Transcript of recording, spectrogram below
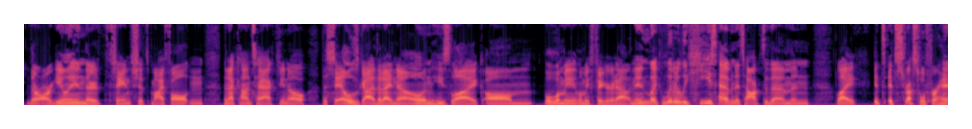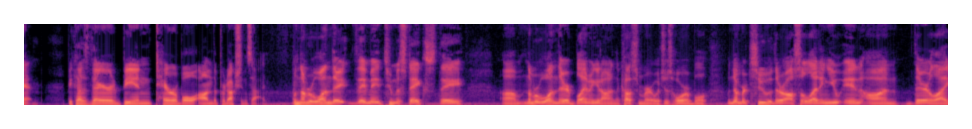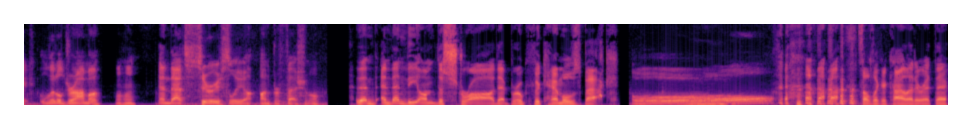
They're arguing, they're saying shit's my fault, and then I contact, you know, the sales guy that I know, and he's like, um, well, let me let me figure it out. And then like literally he's having to talk to them and like it's it's stressful for him because they're being terrible on the production side. Well, number one, they they made two mistakes. They um, number one, they're blaming it on the customer, which is horrible. But number two, they're also letting you in on their like little drama, mm-hmm. and that's seriously uh, unprofessional. Then and then the um the straw that broke the camel's back. Oh, Sounds like a Kyle letter right there.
